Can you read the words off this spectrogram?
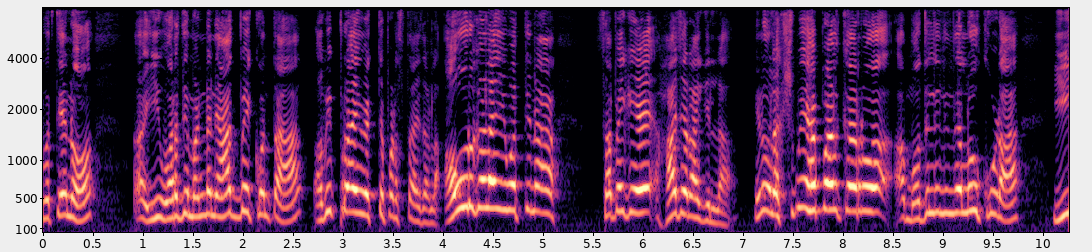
ಇವತ್ತೇನೋ ಈ ವರದಿ ಮಂಡನೆ ಆಗಬೇಕು ಅಂತ ಅಭಿಪ್ರಾಯ ವ್ಯಕ್ತಪಡಿಸ್ತಾ ಇದ್ದಾರಲ್ಲ. ಅವರುಗಳ ಇವತ್ತಿನ ಸಭೆಗೆ ಹಾಜರಾಗಿಲ್ಲ. ಇನ್ನು ಲಕ್ಷ್ಮೀ ಹೆಬ್ಬಾಳ್ಕರ್ ಮೊದಲಿನಿಂದಲೂ ಕೂಡ ಈ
